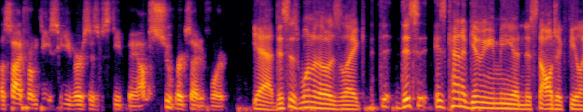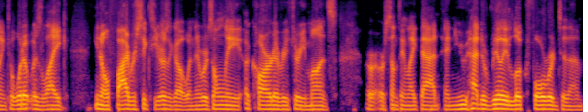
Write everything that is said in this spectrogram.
aside from DC versus Stipe. I'm super excited for it. Yeah, this is one of those like th- this is kind of giving me a nostalgic feeling to what it was like, you know, five or six years ago when there was only a card every three months or, or something like that, and you had to really look forward to them.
